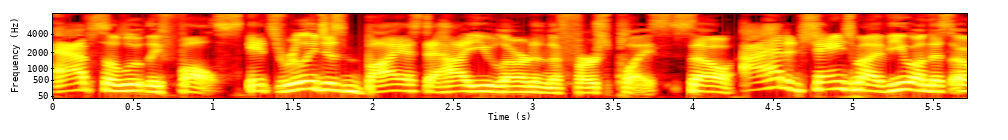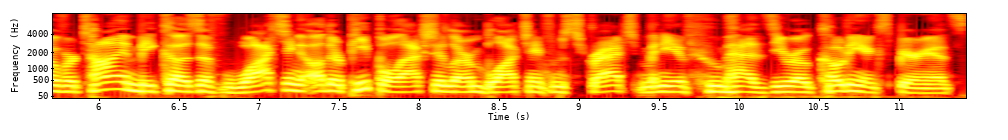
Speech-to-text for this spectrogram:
absolutely false. It's really just biased to how you learned in the first place. So I had to change my view on this over time because of watching other people actually learn blockchain from scratch, many of whom had zero coding experience.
